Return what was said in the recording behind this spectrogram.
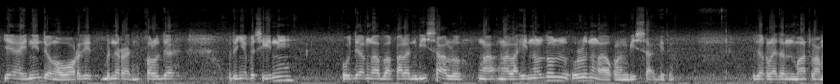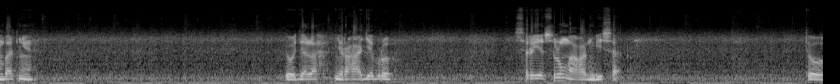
Ya ini udah gak worth it beneran. Kalau udah udah nyampe sini udah nggak bakalan bisa lo ng ngalahin lo tuh lo nggak bakalan bisa gitu. Udah kelihatan banget lambatnya ya udahlah nyerah aja bro. Serius lu nggak akan bisa. Tuh.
